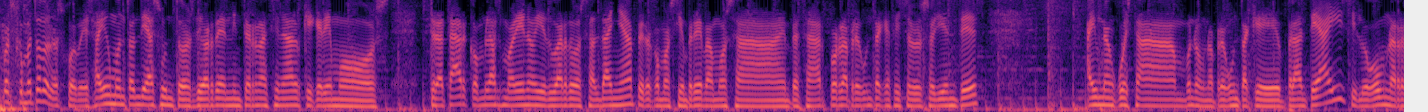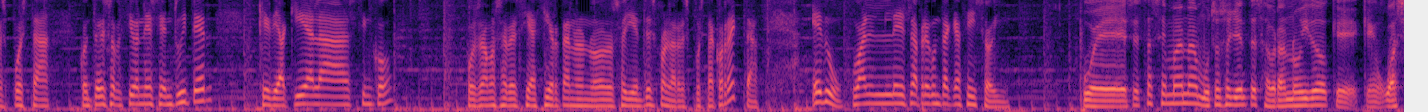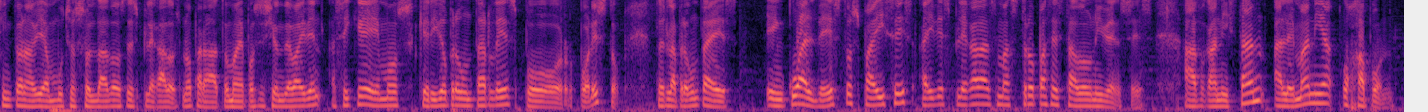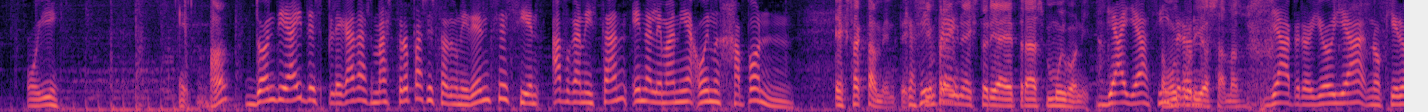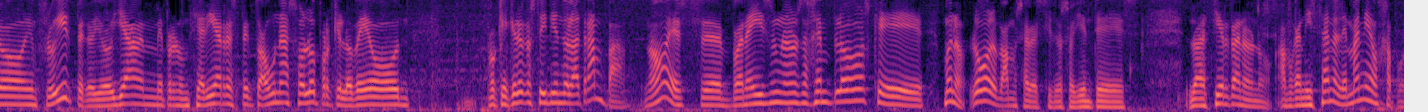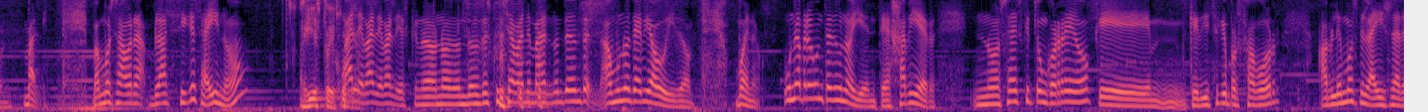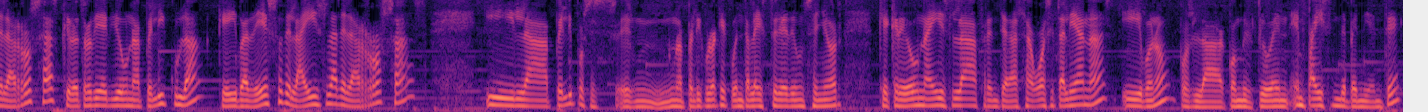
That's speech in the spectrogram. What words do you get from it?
Pues como todos los jueves, hay un montón de asuntos de orden internacional que queremos tratar con Blas Moreno y Eduardo Saldaña, pero como siempre vamos a empezar por la pregunta que hacéis a los oyentes. Hay una encuesta, bueno, una pregunta que planteáis y luego una respuesta con tres opciones en Twitter que de aquí a las 5 pues vamos a ver si aciertan o no los oyentes con la respuesta correcta. Edu, ¿cuál es la pregunta que hacéis hoy? Pues esta semana muchos oyentes habrán oído que, en Washington había muchos soldados desplegados ¿no? para la toma de posesión de Biden, así que hemos querido preguntarles por, por esto. Entonces la pregunta es, ¿en cuál de estos países hay desplegadas más tropas estadounidenses? ¿Afganistán, Alemania o Japón? Eh, ¿Ah? ¿Dónde hay desplegadas más tropas estadounidenses? ¿Si en Afganistán, en Alemania o en Japón? Exactamente. Siempre hay una historia detrás muy bonita. Ya, ya, sí. muy curiosa, más. Ya, pero yo ya no quiero influir, pero yo ya me pronunciaría respecto a una solo porque lo veo porque creo que estoy viendo la trampa, ¿no? Es eh, ponéis unos ejemplos que, bueno, luego vamos a ver si los oyentes lo aciertan o no. Afganistán, Alemania o Japón. Vale. Vamos ahora, Blas, sigues ahí, ¿no? Ahí estoy. Vale, vale, vale, es que no, no, no te escuchaba, aún no te había oído. Bueno, una pregunta de un oyente. Javier, nos ha escrito un correo que, que dice que por favor hablemos de la Isla de las Rosas, que el otro día vio una película que iba de eso, de la Isla de las Rosas, y la peli pues es una película que cuenta la historia de un señor que creó una isla frente a las aguas italianas y bueno, pues la convirtió en, en país independiente.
